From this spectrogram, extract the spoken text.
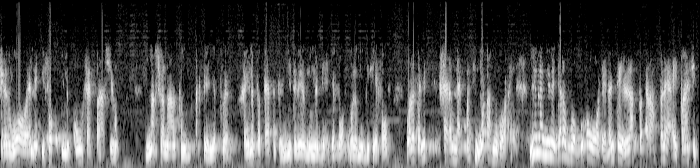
ci la woowee ne il faut une concertation nationale pour acteurs yëpp xëy na peut-être que njiit réew mën na déggee foofu wala mu gisee foofu wala tamit xelam nekk na ci moo tax mu woote ñun nag ñu ne dialogue boobu bu ko wootee dañ koy rappeler ay principe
